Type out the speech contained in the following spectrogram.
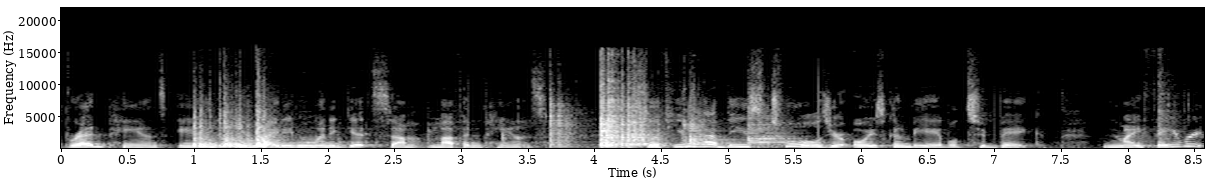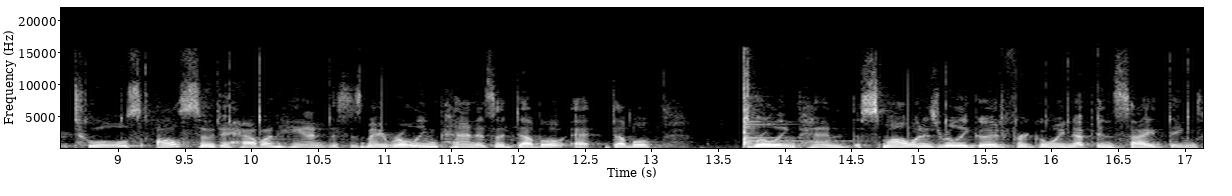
bread pans, and you might even want to get some muffin pans. So if you have these tools, you're always going to be able to bake. My favorite tools also to have on hand, this is my rolling pin. It's a double, double rolling pin. The small one is really good for going up inside things.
